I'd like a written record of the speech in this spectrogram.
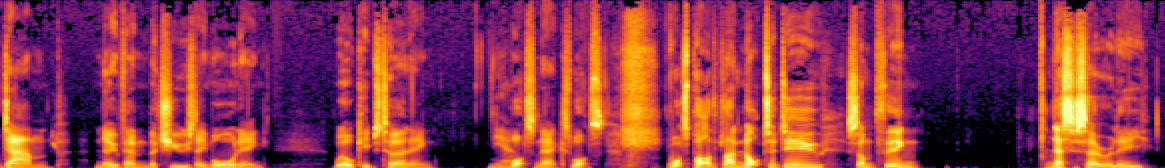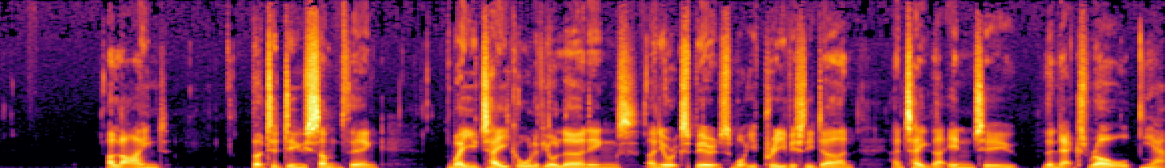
damp November Tuesday morning. World keeps turning. Yeah. What's next? What's what's part of the plan? Not to do something necessarily aligned, but to do something where you take all of your learnings and your experience and what you've previously done and take that into the next role. Yeah.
